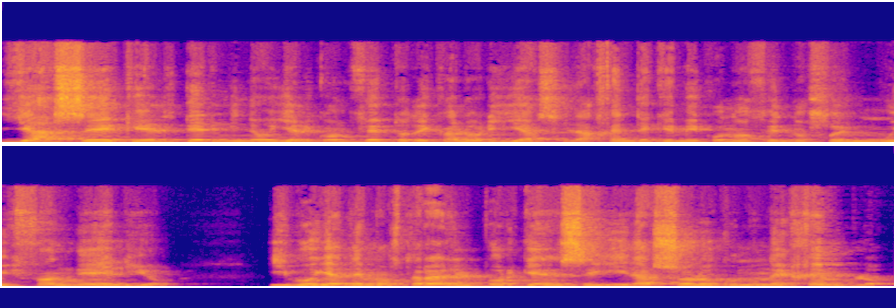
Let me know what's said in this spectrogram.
Ya sé que el término y el concepto de calorías y la gente que me conoce no soy muy fan de ello y voy a demostrar el porqué enseguida solo con un ejemplo.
